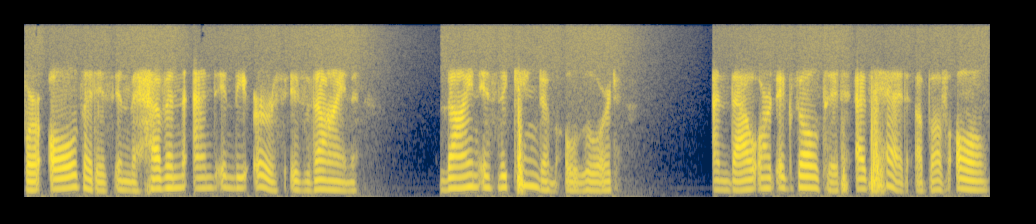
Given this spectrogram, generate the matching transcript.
For all that is in the heaven and in the earth is thine. Thine is the kingdom, O Lord, and thou art exalted as head above all.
